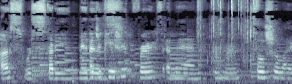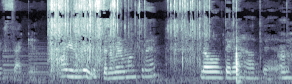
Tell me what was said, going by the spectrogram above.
Us, we're studying. It is- education first and then Mhm. social life second. Oh, you didn't get the cinnamon one today? No, they didn't. Ugh.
